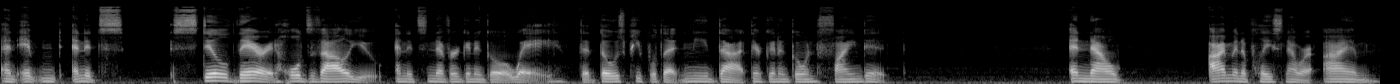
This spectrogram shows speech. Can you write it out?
and it and it's still there. It holds value and it's never going to go away. That those people that need that they're going to go and find it. And now I'm in a place now where I'm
